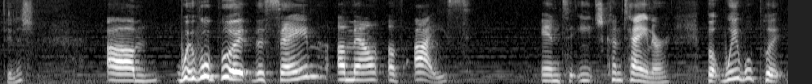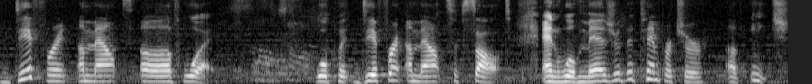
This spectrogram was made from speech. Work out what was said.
finish. Um, we will put the same amount of ice into each container, but we will put different amounts of what? Salt. We'll put different amounts of salt and we'll measure the temperature of each.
